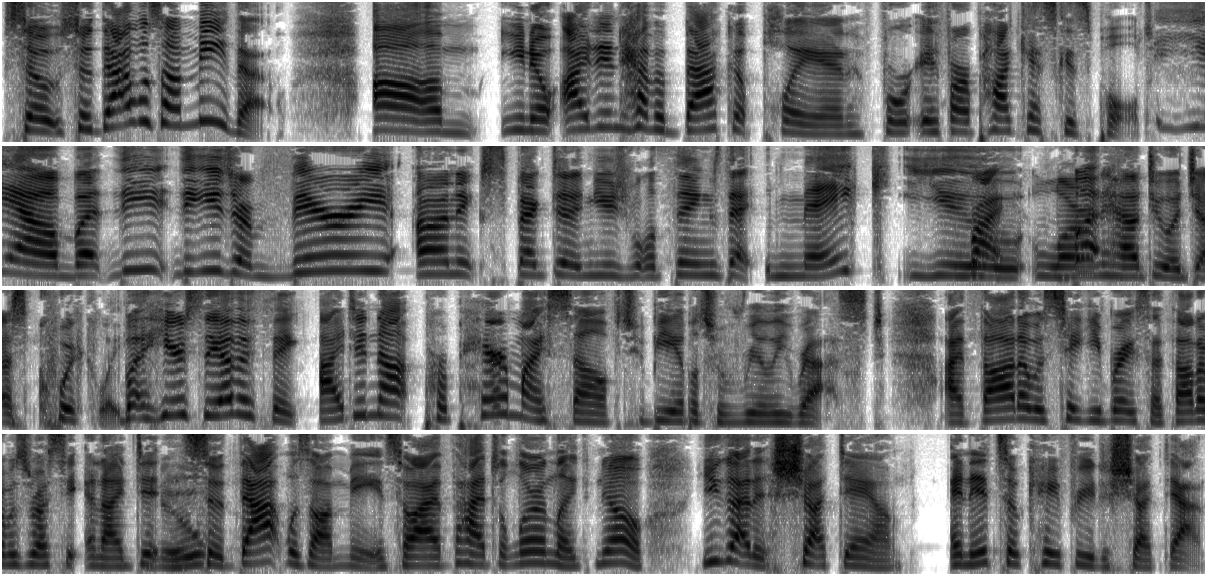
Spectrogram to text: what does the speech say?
So, so that was on me though. Um, you know, I didn't have a backup plan for if our podcast gets pulled. Yeah, but the, these are very unexpected, unusual things that make you Right, learn but- how to adjust quickly. But here's the other thing. I did not prepare myself to be able to really rest. I thought I was taking breaks. I thought I was resting and I didn't. Nope. So that was on me. So I've had to learn like, no, you got to shut down and it's okay for you to shut down.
